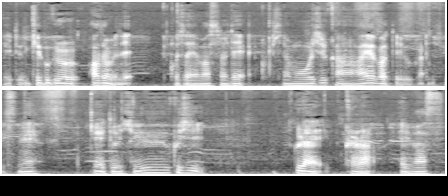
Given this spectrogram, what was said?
えっ、ー、と池袋アドメでございますのでこちらもお時間合えばという感じですね。えっ、ー、と19時ぐらいからやります。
